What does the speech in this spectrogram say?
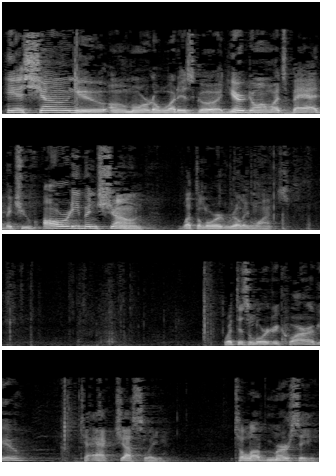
He has shown you, O mortal, what is good. You're doing what's bad, but you've already been shown what the Lord really wants. What does the Lord require of you? To act justly, to love mercy,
